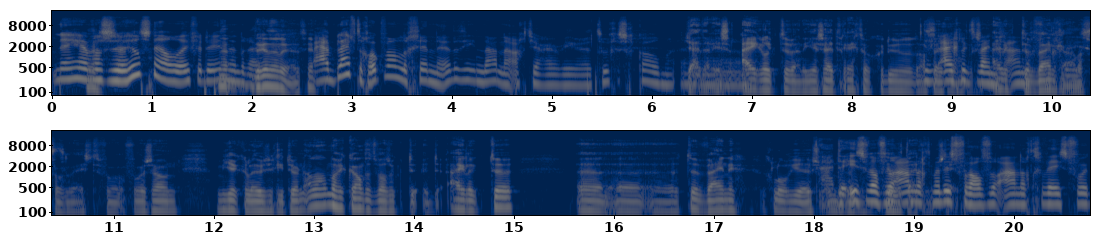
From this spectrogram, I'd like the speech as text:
Nee, hij was eh, heel snel even erin Ja, en eruit. erin en eruit. Ja. Maar hij blijft toch ook wel een legende, hè? Dat hij inderdaad na acht jaar weer eh, terug is gekomen. Ja, En, daar is eh, eigenlijk te weinig. Jij zei terecht ook gedurende de Er is aflevering. eigenlijk te weinig er is aandacht te weinig voor aandacht voor geweest. Voor, voor zo'n miraculeuze return. Aan de andere kant, het was ook te- eigenlijk te, eh, eh, eh, te weinig glorieus. Ja, er er is wel veel aandacht, aan maar er is vooral veel aandacht geweest voor,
